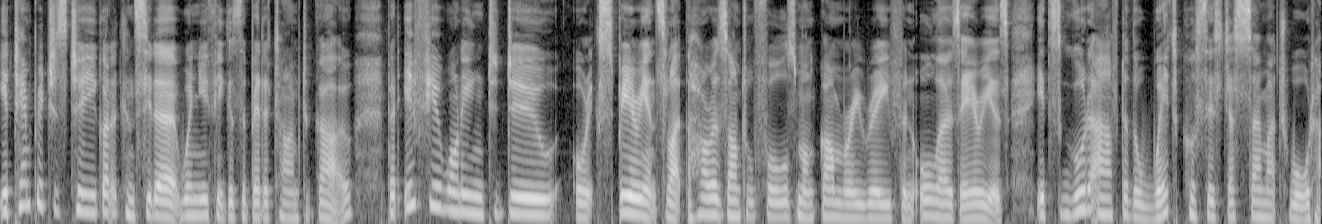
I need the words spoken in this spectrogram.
your temperatures too, you've got to consider when you think is the better time to go. But if you're wanting to do or experience like the horizontal falls, Montgomery Reef, and all those areas, it's good after the wet because there's just so much water.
